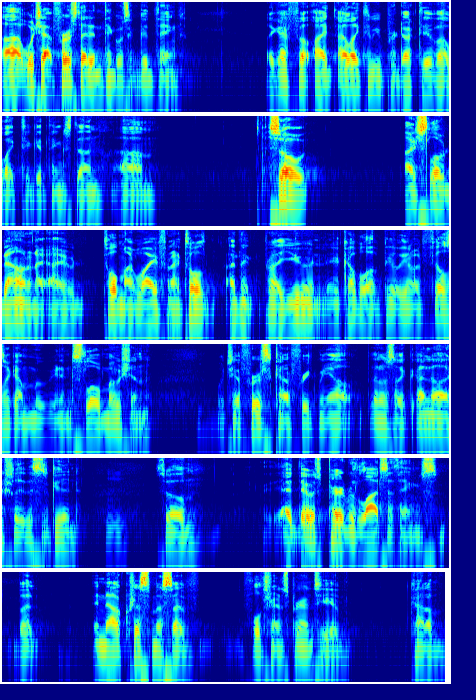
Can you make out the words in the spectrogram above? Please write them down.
uh, which at first I didn't think was a good thing. Like I felt I, I like to be productive. I like to get things done. Um, so I slowed down and I, I told my wife and I told I think probably you and a couple of people. You know, it feels like I'm moving in slow motion, which at first kind of freaked me out. Then I was like, I know actually this is good. So it that was paired with lots of things, but and now Christmas, I've full transparency, I've kind of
